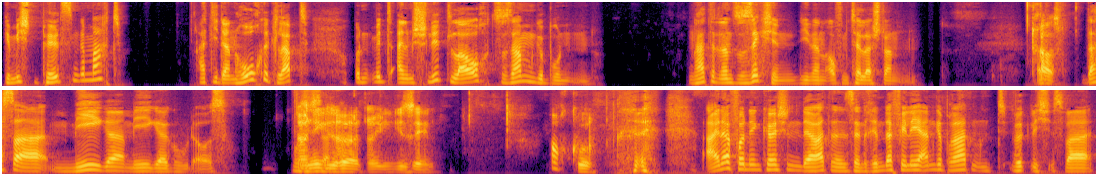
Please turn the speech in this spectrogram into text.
gemischten Pilzen gemacht, hat die dann hochgeklappt und mit einem Schnittlauch zusammengebunden. Und hatte dann so Säckchen, die dann auf dem Teller standen. Krass. Das sah mega, mega gut aus. Noch ich nie gehört, noch nie gesehen. Auch cool. Einer von den Köchen, der hat dann sein Rinderfilet angebraten und wirklich, es war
